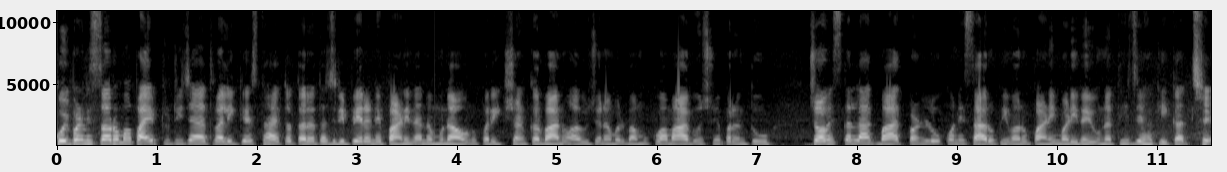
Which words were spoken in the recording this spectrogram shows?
કોઈપણ વિસ્તારોમાં પાઇપ તૂટી જાય અથવા લીકેજ થાય તો તરત જ રિપેર અને પાણીના નમૂનાઓનું પરીક્ષણ કરવાનું આયોજન અમલમાં મૂકવામાં આવ્યું છે. પરંતુ ચોવીસ કલાક બાદ પણ લોકોને સારું પીવાનું પાણી મળી રહ્યું નથી, જે હકીકત છે.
